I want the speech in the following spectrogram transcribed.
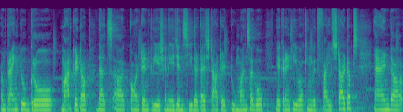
I'm trying to grow MarkitUp. That's a content creation agency that I started two months ago. We are currently working with five startups and uh,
